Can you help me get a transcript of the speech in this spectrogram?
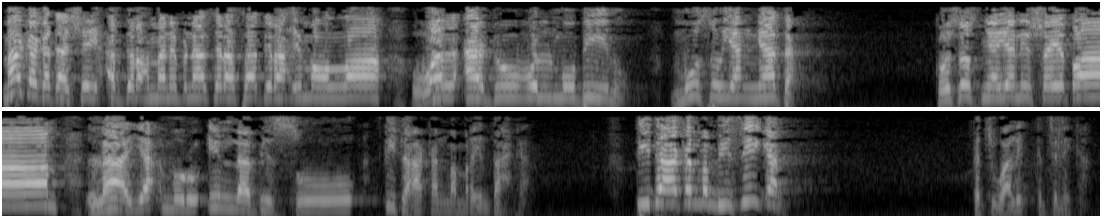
Maka kata Syekh Abdurrahman ibn Nasir Asadi rahimahullah, wal aduwul mubinu, musuh yang nyata. Khususnya yakni syaitan, la ya'muru illa bisu, tidak akan memerintahkan. Tidak akan membisikkan. Kecuali kejelekan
